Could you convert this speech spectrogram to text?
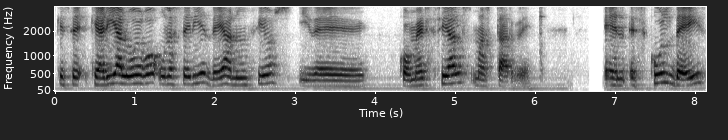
que, se, que haría luego una serie de anuncios y de commercials más tarde? En School Days,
